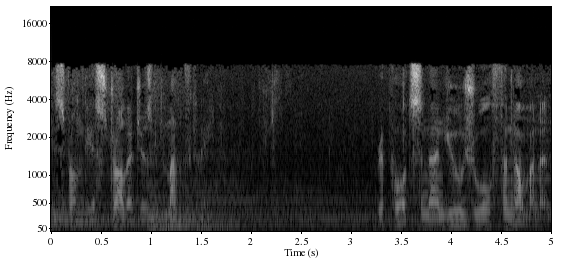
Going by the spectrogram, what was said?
is from the Astrologer's Monthly. Reports an unusual phenomenon.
